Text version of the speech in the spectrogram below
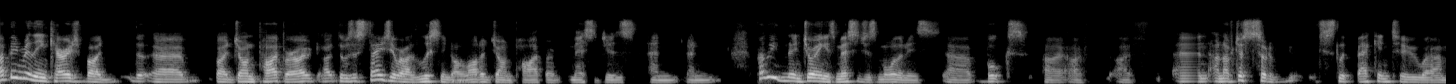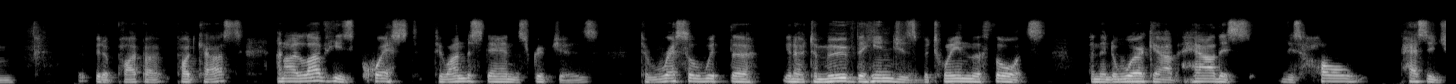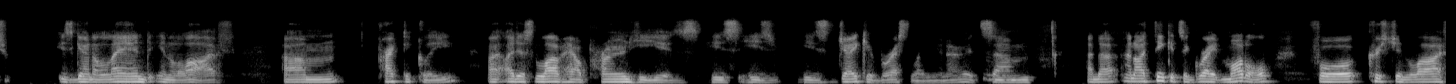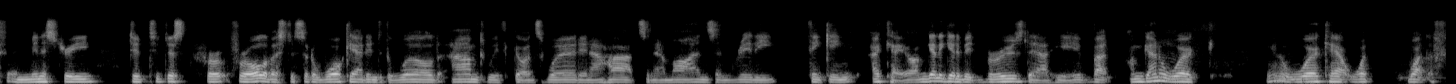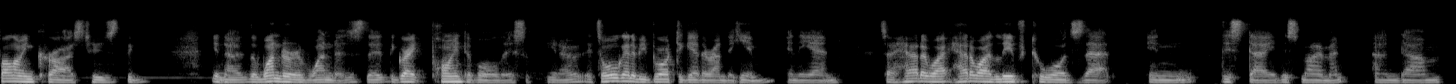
I've been really encouraged by the uh, by John Piper. I, I, there was a stage there where I was listening to a lot of John Piper messages and and probably enjoying his messages more than his uh, books. I, I've I've and and I've just sort of slipped back into um, bit of Piper podcasts, and I love his quest to understand the scriptures, to wrestle with the you know to move the hinges between the thoughts, and then to work out how this this whole passage is going to land in a life um, practically. I, I, just love how prone he is. He's he's he's Jacob wrestling. You know, it's Mhm. um, and uh, and I think it's a great model for Christian life and ministry. To, to just for, for all of us to sort of walk out into the world armed with God's word in our hearts and our minds and really thinking, okay, I'm going to get a bit bruised out here, but I'm going to work, I'm going to work out what what following Christ, who's the you know the wonder of wonders the the great point of all this you know it's all going to be brought together under him in the end. So how do i how do i live towards that in this day this moment? And um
